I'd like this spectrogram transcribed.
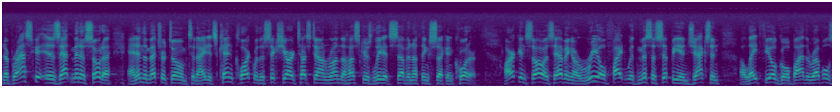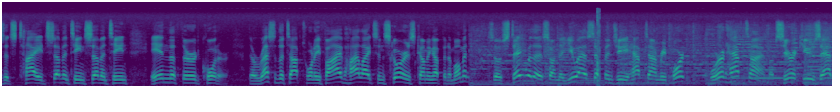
Nebraska is at Minnesota, and in the Metrodome tonight, it's Ken Clark with a six-yard touchdown run. The Huskers lead at 7-0 second quarter. Arkansas is having a real fight with Mississippi in Jackson. A late field goal by the Rebels. It's tied 17-17 in the third quarter. The rest of the top 25 highlights and scores coming up in a moment. So stay with us on the USF&G halftime report. We're at halftime of Syracuse at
